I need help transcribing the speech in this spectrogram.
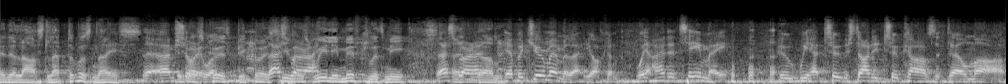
in the last lap. That was nice. I'm sure it it was was. good because That's he was I- really miffed with me. That's and, where I, um, yeah, but do you remember that, Jochen? We, I had a teammate who we had two, started two cars at Del Mar,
